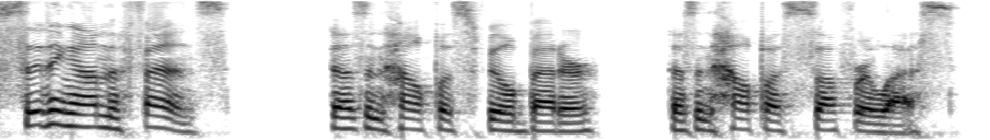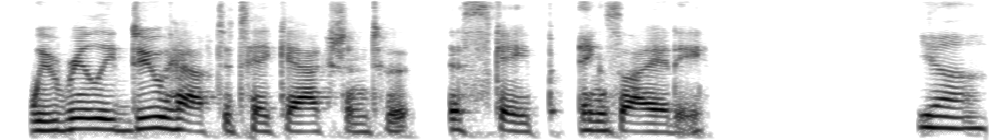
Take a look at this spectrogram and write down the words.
sitting on the fence doesn't help us feel better, doesn't help us suffer less. We really do have to take action to escape anxiety. Yeah,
